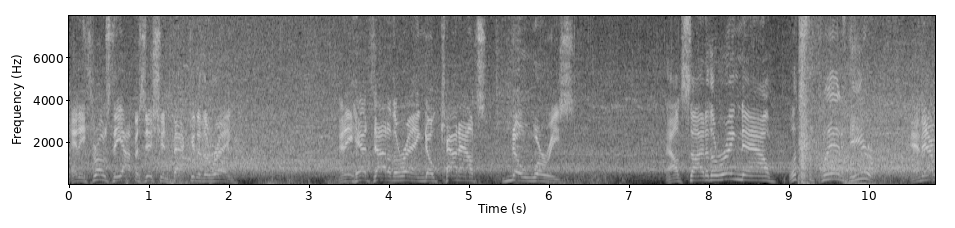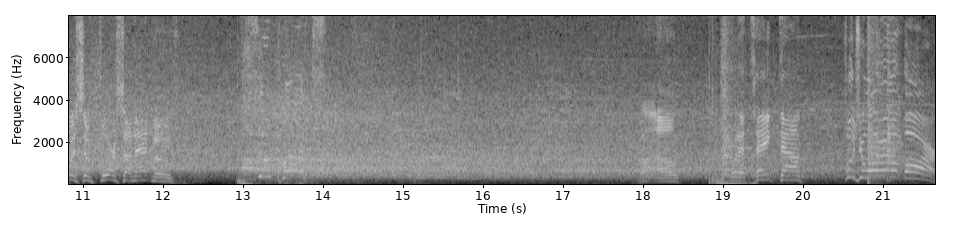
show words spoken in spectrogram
And he throws the opposition back into the ring. And he heads out of the ring. No countouts, no worries. Outside of the ring now. What's the plan here? And there was some force on that move. Suplex. Uh-oh. What a takedown. Fujiwara armbar.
